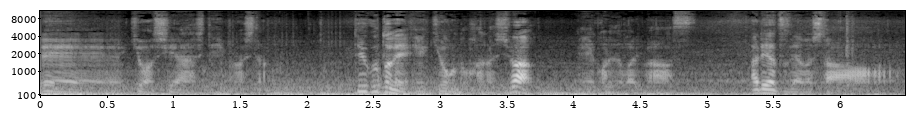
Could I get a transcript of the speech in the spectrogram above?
えー、今日はシェアしてみました。ということで、えー、今日の話は、え、これで終わります。ありがとうございました。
